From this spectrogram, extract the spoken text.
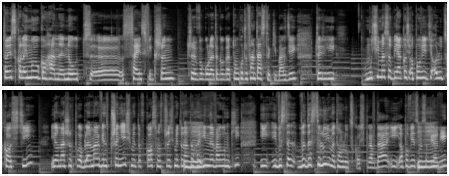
to jest z kolei mój ukochany nurt e, science fiction, czy w ogóle tego gatunku, czy fantastyki bardziej, czyli musimy sobie jakoś opowiedzieć o ludzkości i o naszych problemach, więc przenieśmy to w kosmos, przenieśmy to na Mhm. trochę inne warunki i, i wydestylujmy tą ludzkość, prawda? I opowiedzmy Mhm. sobie o niej.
